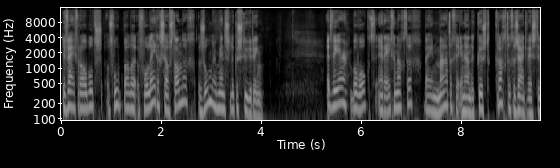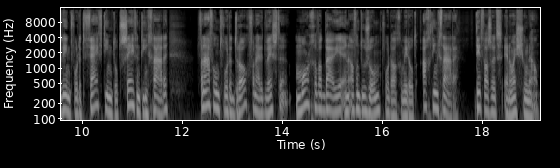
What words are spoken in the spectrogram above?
De vijf robots voetballen volledig zelfstandig, zonder menselijke sturing. Het weer bewolkt en regenachtig. Bij een matige en aan de kust krachtige zuidwestenwind wordt het 15 tot 17 graden. Vanavond wordt het droog vanuit het westen. Morgen wat buien en af en toe zon. Het wordt al gemiddeld 18 graden. Dit was het NOS Journaal.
